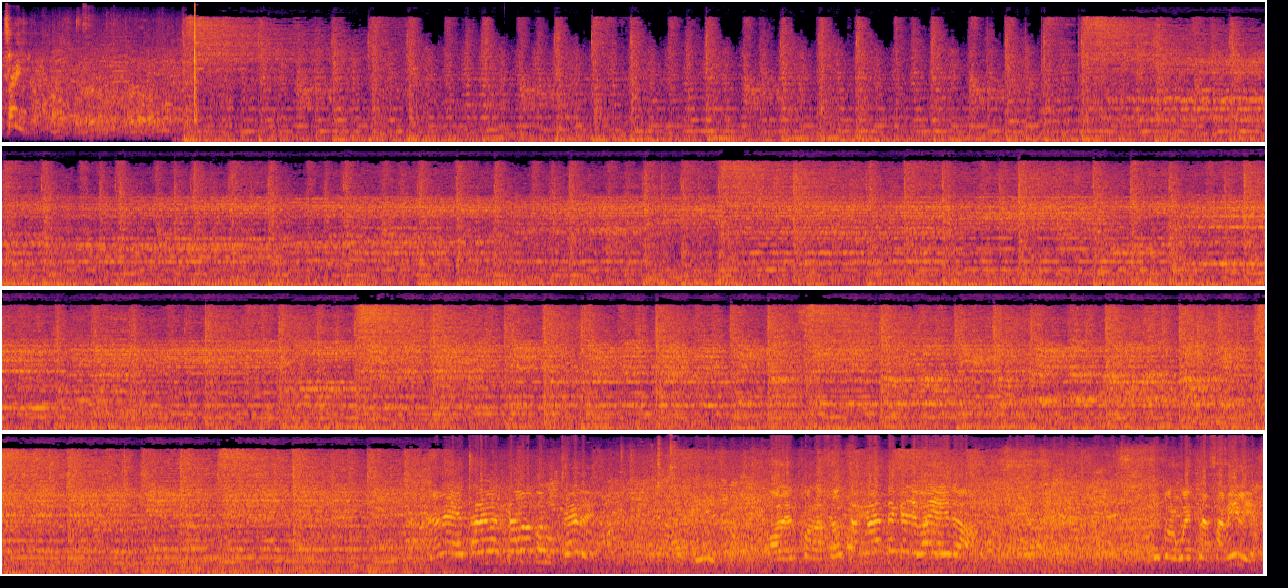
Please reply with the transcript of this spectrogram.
hasta ahí. Por el corazón tan grande que lleváis ahí. Y por vuestra familia.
